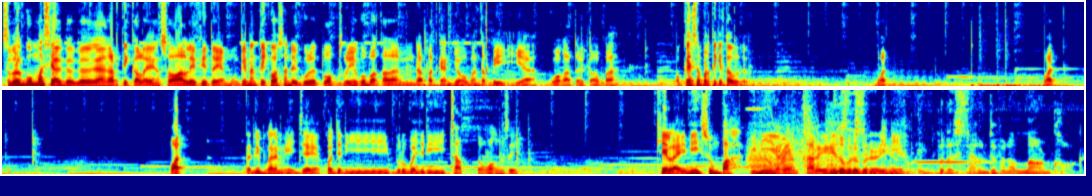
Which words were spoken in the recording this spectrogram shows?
Sebenarnya gue masih agak gak ngerti kalau yang soal lift itu ya. Mungkin nanti kalau sampai gue lihat walkthrough-nya gue bakalan mendapatkan jawaban, tapi ya gue nggak tahu itu apa. Oke, seperti kita udah. What? What? What? Tadi bukan meja ya? Kok jadi berubah jadi cat doang sih? Oke lah, ini sumpah. Ini yang kali ini tuh bener-bener ini ya. for the sound of an alarm clock,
